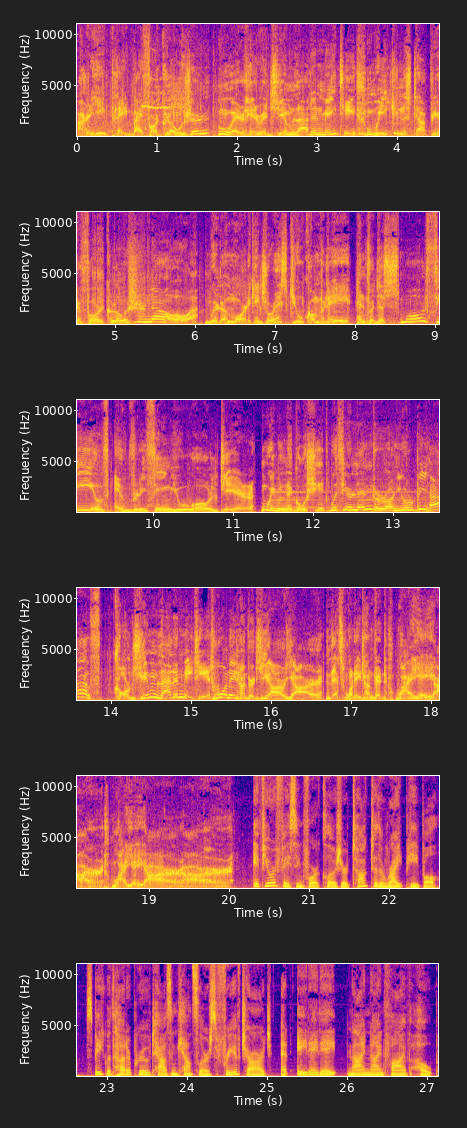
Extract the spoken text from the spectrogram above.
Are ye plagued by foreclosure? Well, here at Jim Ladd and Matey, we can stop your foreclosure now. We're a mortgage rescue company, and for the small fee of everything you hold dear, we will negotiate with your lender on your behalf. Call Jim Ladd and Matey at 1-800-YAR-YAR. That's 1-800-YAR. Y-A-R-R. If you're facing foreclosure, talk to the right people. Speak with HUD approved housing counselors free of charge at 888 995 HOPE.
